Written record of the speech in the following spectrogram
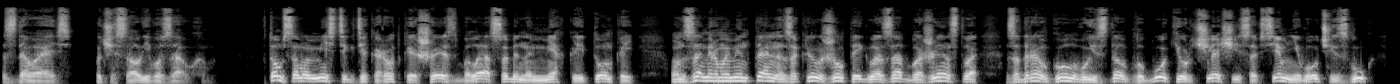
сдаваясь, почесал его за ухом. В том самом месте, где короткая шерсть была особенно мягкой и тонкой, он замер моментально, закрыл желтые глаза от блаженства, задрал голову и издал глубокий, урчащий, совсем не волчий звук —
